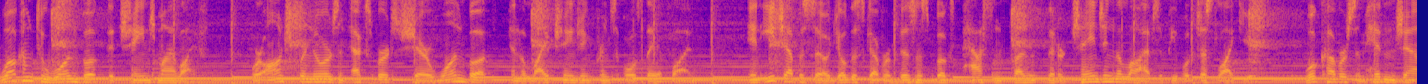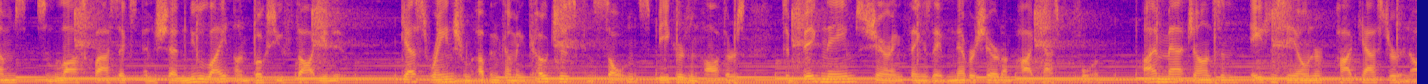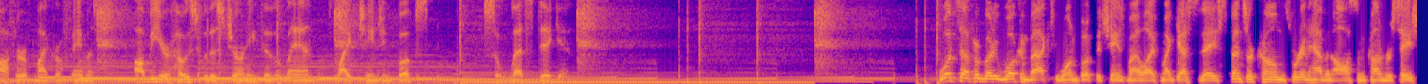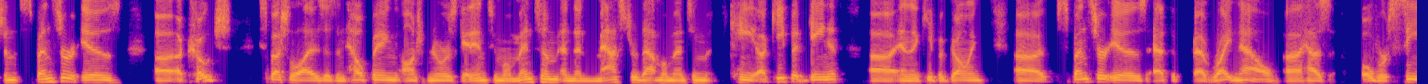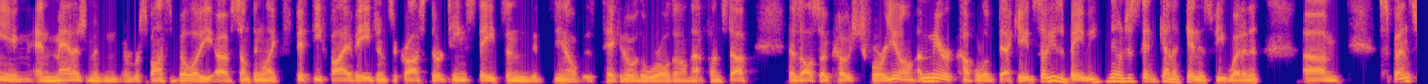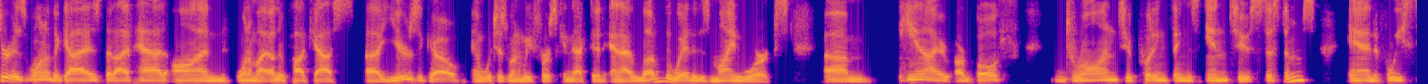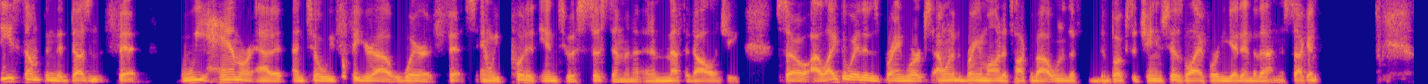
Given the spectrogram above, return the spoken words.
Welcome to One Book That Changed My Life, where entrepreneurs and experts share one book and the life changing principles they applied. In each episode, you'll discover business books past and present that are changing the lives of people just like you. We'll cover some hidden gems, some lost classics, and shed new light on books you thought you knew. Guests range from up and coming coaches, consultants, speakers, and authors to big names sharing things they've never shared on podcasts before. I'm Matt Johnson, agency owner, podcaster, and author of Microfamous. I'll be your host for this journey through the land of life changing books. So let's dig in. What's up, everybody? Welcome back to One Book That Changed My Life. My guest today, is Spencer Combs. We're going to have an awesome conversation. Spencer is uh, a coach specializes in helping entrepreneurs get into momentum and then master that momentum, uh, keep it, gain it, uh, and then keep it going. Uh, Spencer is at the at right now uh, has overseeing and management and responsibility of something like 55 agents across 13 states and it's you know is taking over the world and all that fun stuff has also coached for you know a mere couple of decades. So he's a baby you know just getting, kind of getting his feet wet in it. Um, spencer is one of the guys that i've had on one of my other podcasts uh, years ago and which is when we first connected and i love the way that his mind works. Um, he and i are both drawn to putting things into systems and if we see something that doesn't fit, we hammer at it until we figure out where it fits and we put it into a system and a, and a, methodology. So I like the way that his brain works. I wanted to bring him on to talk about one of the, the books that changed his life. We're going to get into that in a second.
